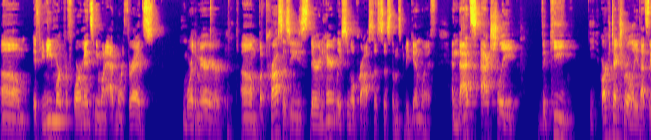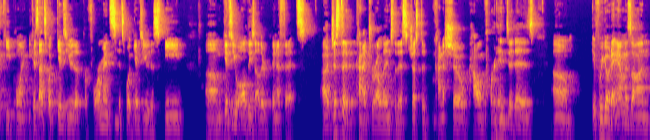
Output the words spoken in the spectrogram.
um, if you need more performance and you want to add more threads, more the merrier. Um, but processes, they're inherently single process systems to begin with. And that's actually the key architecturally, that's the key point because that's what gives you the performance. It's what gives you the speed, um, gives you all these other benefits. Uh, just to kind of drill into this, just to kind of show how important it is. Um, if we go to Amazon,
